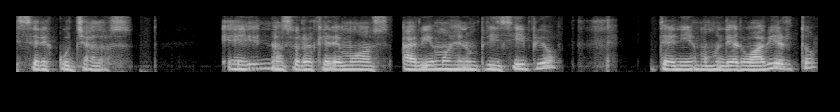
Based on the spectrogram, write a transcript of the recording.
ser escuchados. nosotros queremos, habíamos en un principio teníamos un diálogo abierto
